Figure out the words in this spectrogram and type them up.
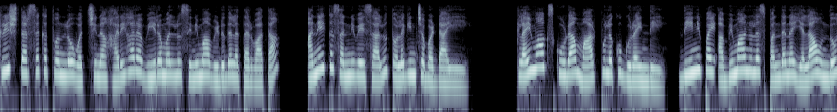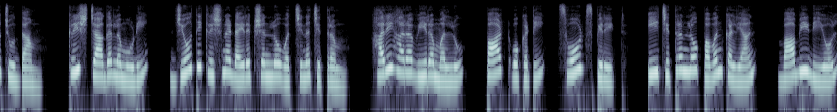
క్రిష్ దర్శకత్వంలో వచ్చిన హరిహర వీరమల్లు సినిమా విడుదల తర్వాత అనేక సన్నివేశాలు తొలగించబడ్డాయి. క్లైమాక్స్ కూడా మార్పులకు గురైంది. దీనిపై అభిమానుల స్పందన ఎలా ఉందో చూద్దాం. క్రిష్ జాగర్లమూడి జ్యోతి కృష్ణ డైరెక్షన్లో వచ్చిన చిత్రం. హరిహర వీరమల్లు పార్ట్ ఒకటి స్వోర్డ్ స్పిరిట్. ఈ చిత్రంలో పవన్ కళ్యాణ్ బాబీ డియోల్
